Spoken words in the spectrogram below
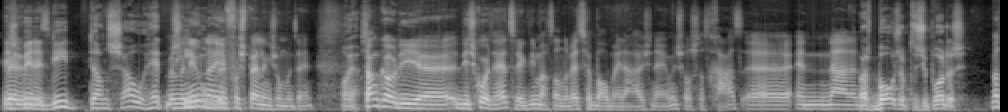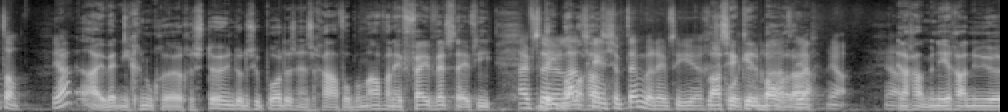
En ze winnen die, dan zou het Ik ben misschien benieuwd naar de- je voorspelling zometeen. Oh ja. Sanko die, eh, die scoort een hat die mag dan de wedstrijdbal mee naar huis nemen, zoals dat gaat. Eh, en na... was boos op de supporters. Wat dan? Ja? Ja, hij werd niet genoeg eh, gesteund door de supporters en ze gaven op hem af. En hij heeft vijf wedstrijden. Heeft hij Hij heeft drie de ballen laatste keer in september heeft hij uh, Laatste keer de bal geraakt. Ja, ja, ja. En dan gaat meneer gaat nu... eh,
